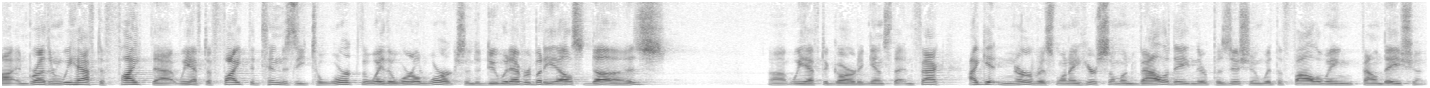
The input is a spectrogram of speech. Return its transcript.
Uh, and brethren, we have to fight that. We have to fight the tendency to work the way the world works and to do what everybody else does uh, we have to guard against that. In fact, I get nervous when I hear someone validating their position with the following foundation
